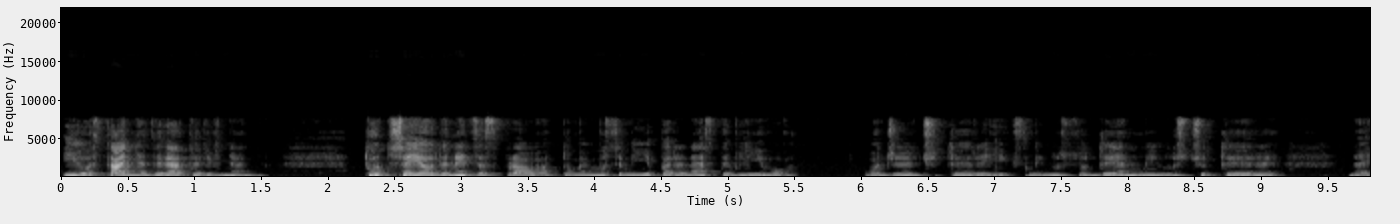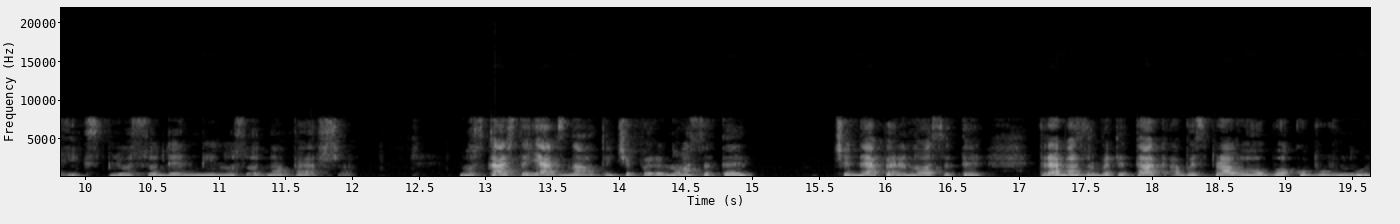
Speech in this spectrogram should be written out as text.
І останнє дев'яте рівняння. Тут ще є одиниця справа, то ми мусимо її перенести вліво. Отже, 4х мінус 1 мінус 4 на х плюс 1 мінус 1 перша. Ну, скажете, як знати, чи переносити, чи не переносити. Треба зробити так, аби з правого боку був 0.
